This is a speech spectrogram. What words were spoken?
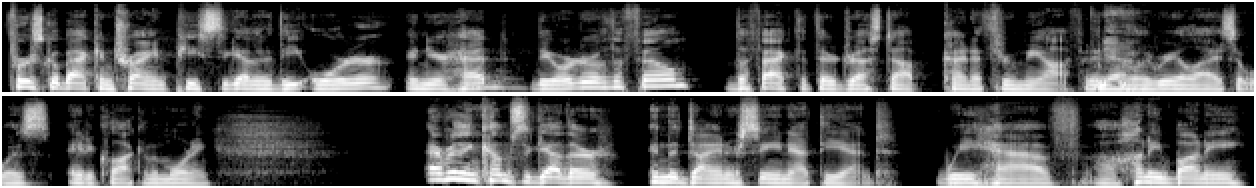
first go back and try and piece together the order in your head, the order of the film. The fact that they're dressed up kind of threw me off. I didn't Yeah. really realize it was eight o'clock in the morning. Everything comes together in the diner scene at the end. We have uh, Honey Bunny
